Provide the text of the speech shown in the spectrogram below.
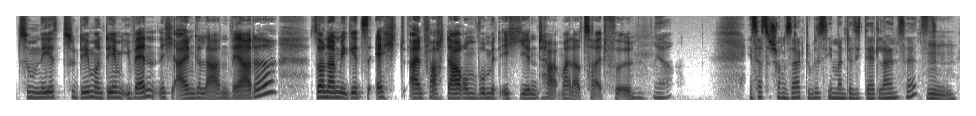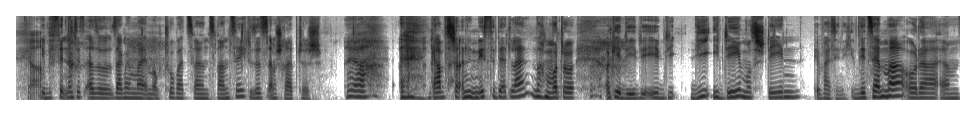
zum zu dem und dem Event nicht eingeladen werde, sondern mir geht es echt einfach darum, womit ich jeden Tag meiner Zeit fülle. Ja. Jetzt hast du schon gesagt, du bist jemand, der sich Deadlines setzt. Mhm, ja. Wir befinden uns jetzt also, sagen wir mal, im Oktober 22. Du sitzt am Schreibtisch. Ja. Gab es schon eine nächste Deadline? Nach dem Motto, okay, die, die, die, die Idee muss stehen, weiß ich nicht, im Dezember oder, ähm,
